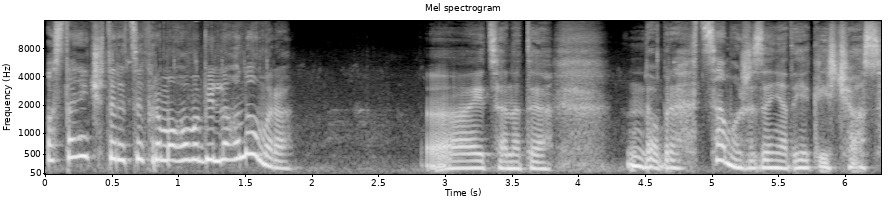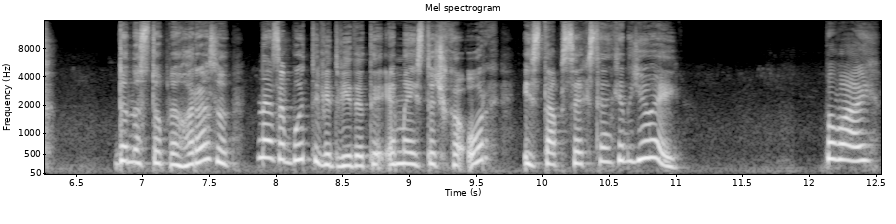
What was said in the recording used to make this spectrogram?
Останні чотири цифри мого мобільного номера. А, і це не те. Добре, це може зайняти якийсь час. До наступного разу не забудьте відвідати emace.org і stopsexting.ua. Бувай!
